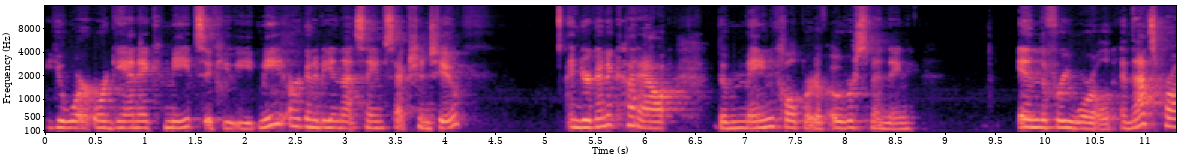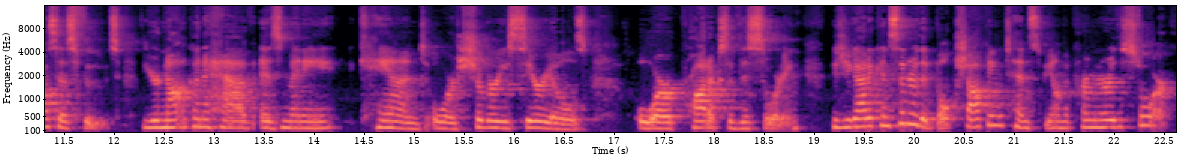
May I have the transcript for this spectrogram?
your organic meats, if you eat meat, are going to be in that same section too. And you're going to cut out the main culprit of overspending in the free world, and that's processed foods. You're not going to have as many canned or sugary cereals or products of this sorting because you got to consider that bulk shopping tends to be on the perimeter of the store.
